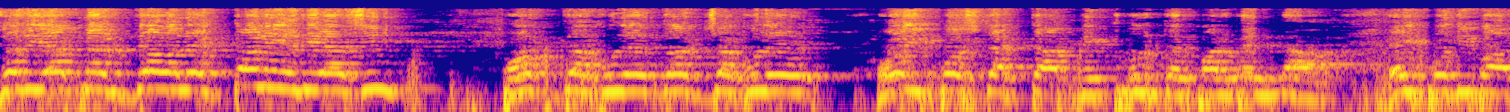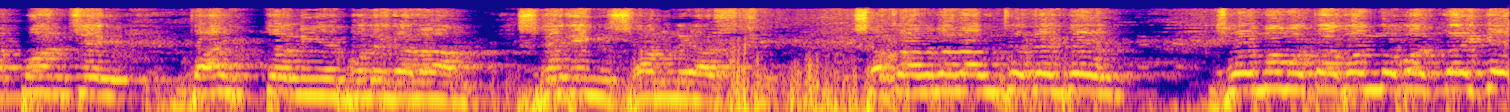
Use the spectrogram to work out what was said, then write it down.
যদি আপনার দেওয়ালে টানিয়ে দিয়ে আসি পর্দা খুলে দরজা খুলে ওই পোস্টারটা আপনি খুলতে পারবেন না। এই প্রতিবাদ মঞ্চে দায়িত্ব নিয়ে বলে গেলাম, সেদিন সামনে আসছে। সকালবেলা উঠে দেখবেন যে মমতা বন্দ্যোপাধ্যায়কে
